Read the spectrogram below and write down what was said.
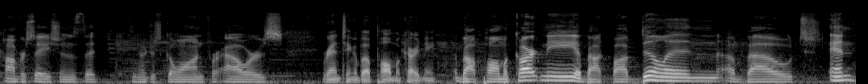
conversations that you know just go on for hours Ranting about Paul McCartney. about Paul McCartney, about Bob Dylan, about and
